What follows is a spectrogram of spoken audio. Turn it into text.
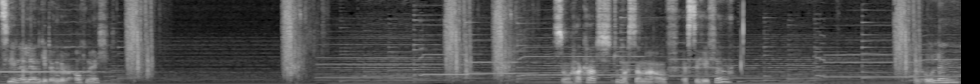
Zielen erlernen geht irgendwie auch nicht. So, Hackert, du machst da mal auf Erste Hilfe. Und Olin.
